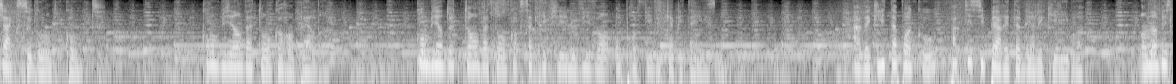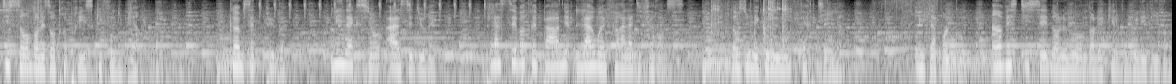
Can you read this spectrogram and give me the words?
Chaque seconde compte. Combien va-t-on encore en perdre? Combien de temps va-t-on encore sacrifier le vivant au profit du capitalisme? Avec l'ITA.co, participez à rétablir l'équilibre en investissant dans les entreprises qui font du bien. Comme cette pub, l'inaction a assez duré. Placez votre épargne là où elle fera la différence, dans une économie fertile. L'ITA.co, investissez dans le monde dans lequel vous voulez vivre.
